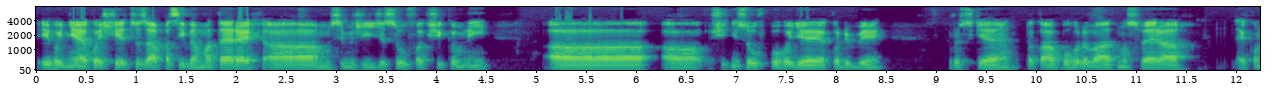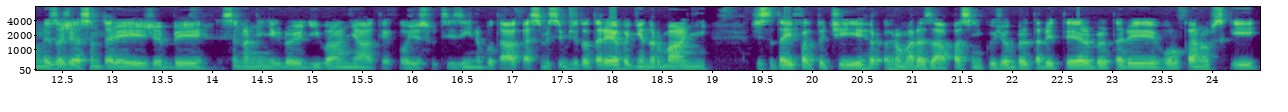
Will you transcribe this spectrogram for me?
i hodně jako ještě co zápasí v amatérech a musím říct, že jsou fakt šikovní a, a všichni jsou v pohodě, jako kdyby prostě taková pohodová atmosféra, jako nezažil jsem tady, že by se na mě někdo díval nějak, jako že jsou cizí nebo tak. Já si myslím, že to tady je hodně normální, že se tady fakt točí hromada zápasníků, že byl tady Tyl, byl tady Volkanovský,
